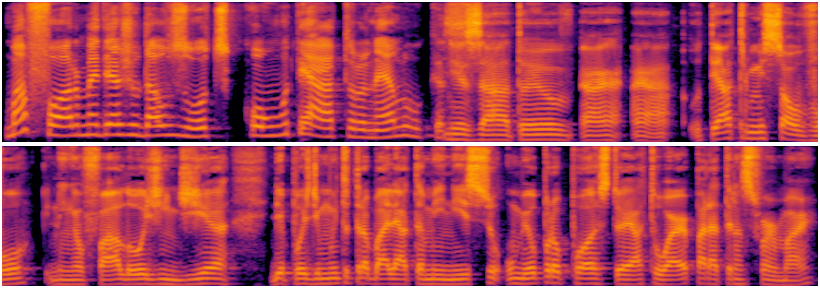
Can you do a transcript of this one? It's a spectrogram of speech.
uma forma de ajudar os outros com o teatro, né, Lucas? Exato. Eu, a, a, o teatro me salvou, que nem eu falo. Hoje em dia, depois de muito trabalhar também nisso, o meu propósito é atuar para transformar.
